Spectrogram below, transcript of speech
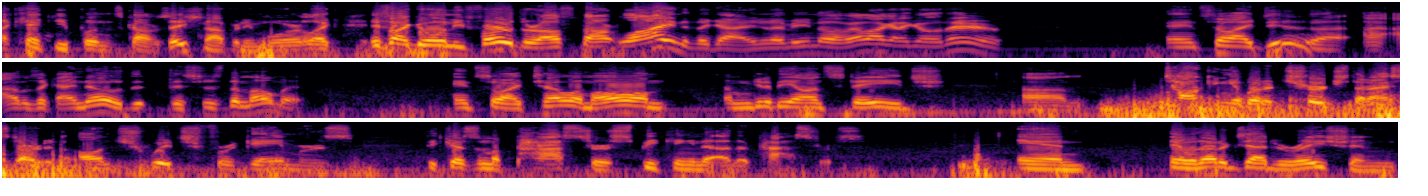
I can't keep putting this conversation off anymore. Like if I go any further, I'll start lying to the guy. You know what I mean? No, I'm not gonna go there. And so I do. I, I was like, I know that this is the moment. And so I tell him, oh, I'm, I'm to be on stage um, talking about a church that I started on Twitch for gamers because I'm a pastor speaking to other pastors. And and without exaggeration,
